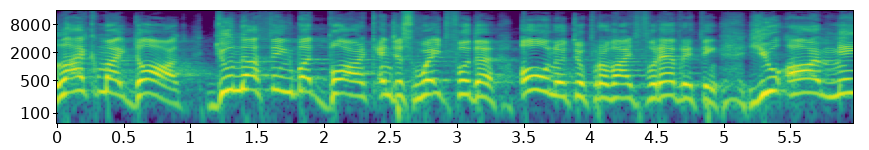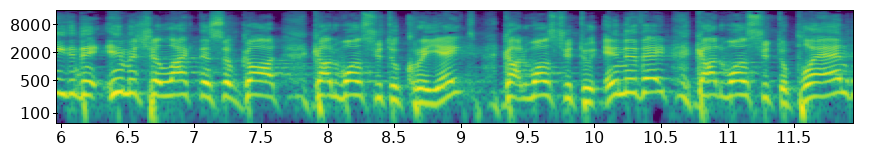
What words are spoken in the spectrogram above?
like my dog, do nothing but bark and just wait for the owner to provide for everything. You are made in the image and likeness of God. God wants you to create. God wants you to innovate. God wants you to plan.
